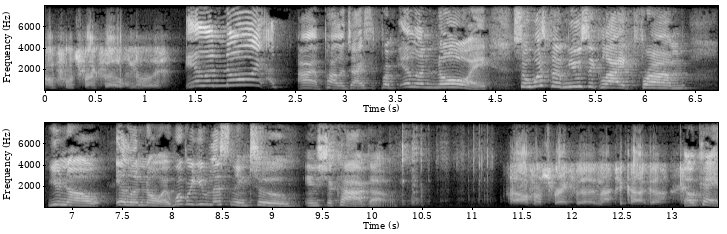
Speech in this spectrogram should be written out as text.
I'm from Springfield, Illinois. Illinois. I apologize. From Illinois. So what's the music like from, you know, Illinois? What were you listening to in Chicago? I'm from Springfield, not Chicago. Okay.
